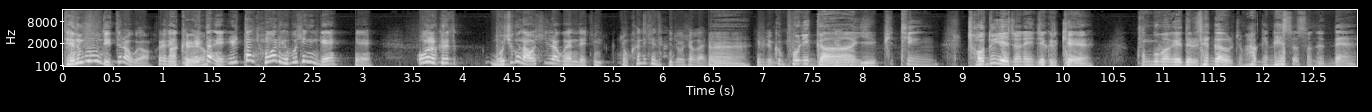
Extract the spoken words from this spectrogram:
되는 부분도 있더라고요. 그래서 아? 일단, 예, 일단 통화를 해보시는 게, 예. 오늘 그래서 모시고 나오시려고 했는데, 지금 좀 컨디션이 안 좋으셔가지고. 예. 지금 좀- 그 보니까 이 피팅 저도 예전에 이제 그렇게 궁금하게 들 생각을 좀 하긴 했었었는데,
